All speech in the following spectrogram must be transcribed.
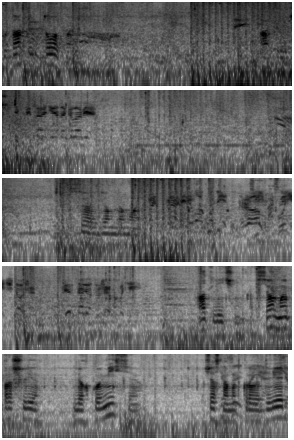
Куда ты топаешь? Отлично. Все, идем домой. Отличненько. Все, мы прошли легкую миссию. Сейчас нам откроют дверь.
